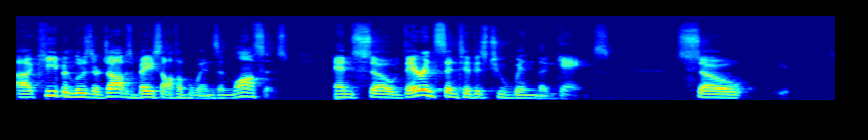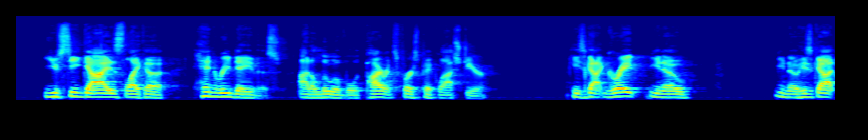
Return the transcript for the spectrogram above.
uh, keep and lose their jobs based off of wins and losses. And so their incentive is to win the games. So you see guys like a Henry Davis out of Louisville, Pirates first pick last year. He's got great, you know, you know, he's got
